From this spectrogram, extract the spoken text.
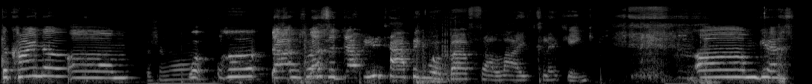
the kind of um, Fishing rod. what uh, That, that's a W tapping with butterfly clicking. um, guess.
